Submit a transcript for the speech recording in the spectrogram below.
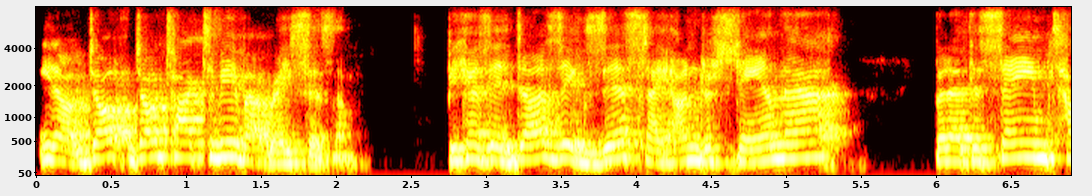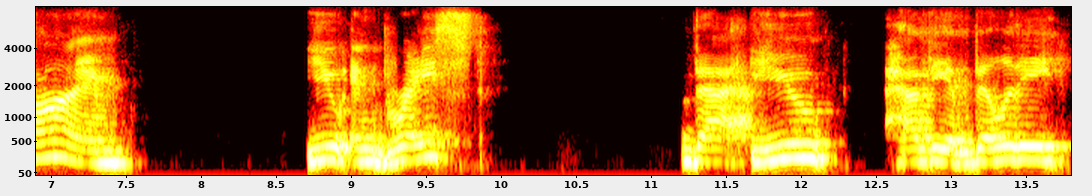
You know, don't don't talk to me about racism because it does exist. I understand that. But at the same time, you embrace that you have the ability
